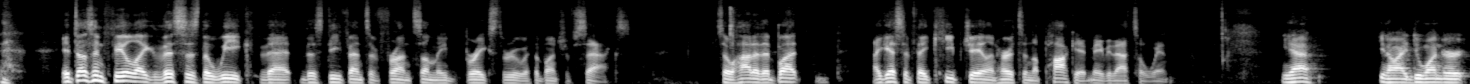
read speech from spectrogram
it doesn't feel like this is the week that this defensive front suddenly breaks through with a bunch of sacks. So how did it? But I guess if they keep Jalen Hurts in the pocket, maybe that's a win. Yeah, you know, I do wonder.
